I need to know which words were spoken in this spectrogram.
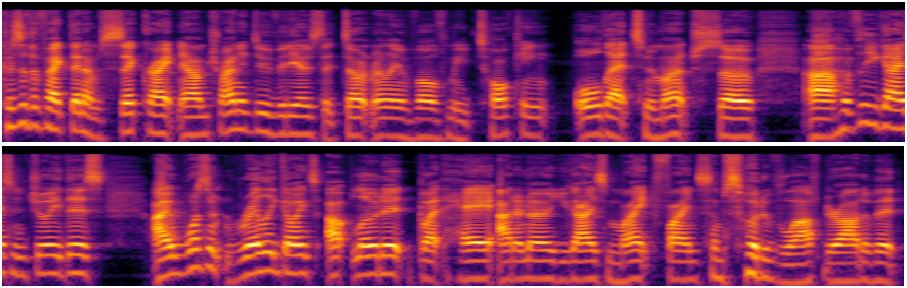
Because of the fact that I'm sick right now, I'm trying to do videos that don't really involve me talking all that too much, so uh, hopefully you guys enjoy this. I wasn't really going to upload it, but hey, I don't know, you guys might find some sort of laughter out of it.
